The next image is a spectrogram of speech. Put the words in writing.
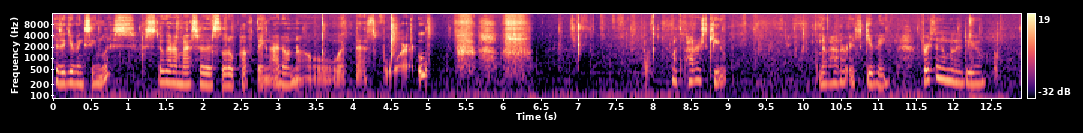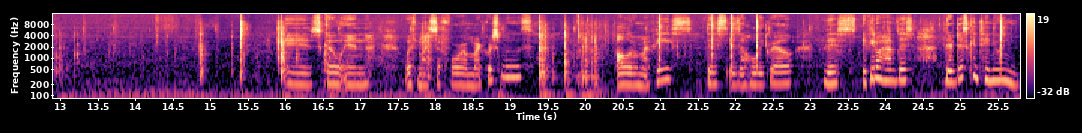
is it giving seamless? Still gotta master this little puff thing. I don't know what that's for. Ooh. But the powder's cute the powder is giving. First thing I'm going to do is go in with my Sephora Micro Smooth all over my face. This is a holy grail. This, if you don't have this, they're discontinuing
